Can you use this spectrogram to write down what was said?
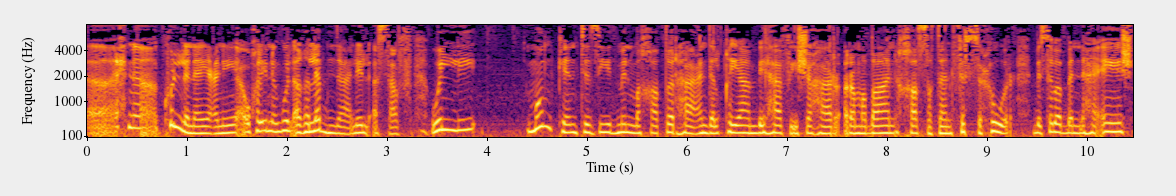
آه، إحنا كلنا يعني أو خلينا نقول أغلبنا للأسف واللي ممكن تزيد من مخاطرها عند القيام بها في شهر رمضان خاصة في السحور. بسبب أنها إيش؟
